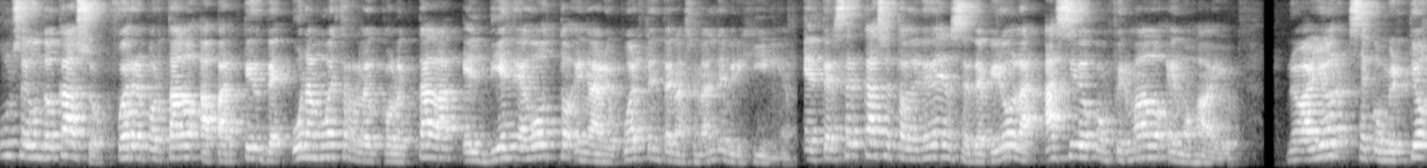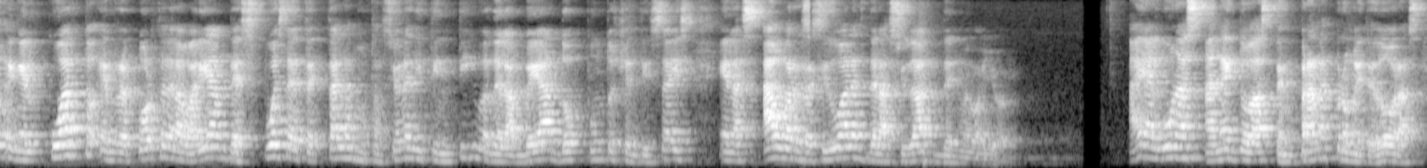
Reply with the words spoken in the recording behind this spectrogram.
Un segundo caso fue reportado a partir de una muestra recolectada el 10 de agosto en el Aeropuerto Internacional de Virginia. El tercer caso estadounidense de pirola ha sido confirmado en Ohio. Nueva York se convirtió en el cuarto en reporte de la variante después de detectar las mutaciones distintivas de la BA2.86 en las aguas residuales de la ciudad de Nueva York. Hay algunas anécdotas tempranas prometedoras,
